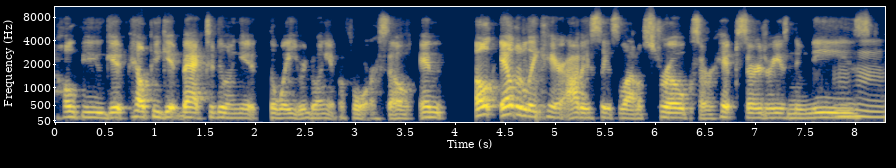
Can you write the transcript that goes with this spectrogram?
hope you get help you get back to doing it the way you were doing it before. So in elderly care, obviously it's a lot of strokes or hip surgeries, new knees, mm-hmm.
